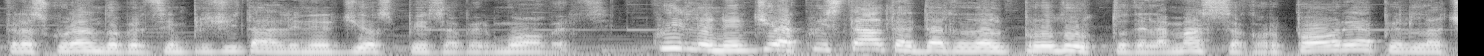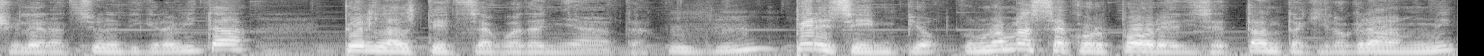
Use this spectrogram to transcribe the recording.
trascurando per semplicità l'energia spesa per muoversi. Qui l'energia acquistata è data dal prodotto della massa corporea per l'accelerazione di gravità per l'altezza guadagnata. Mhm. Per esempio, con una massa corporea di 70 kg,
